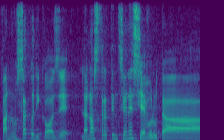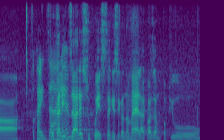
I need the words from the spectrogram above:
Fanno un sacco di cose. La nostra attenzione si è voluta Focalizzare. focalizzare su questa, che secondo me è la cosa un po' più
